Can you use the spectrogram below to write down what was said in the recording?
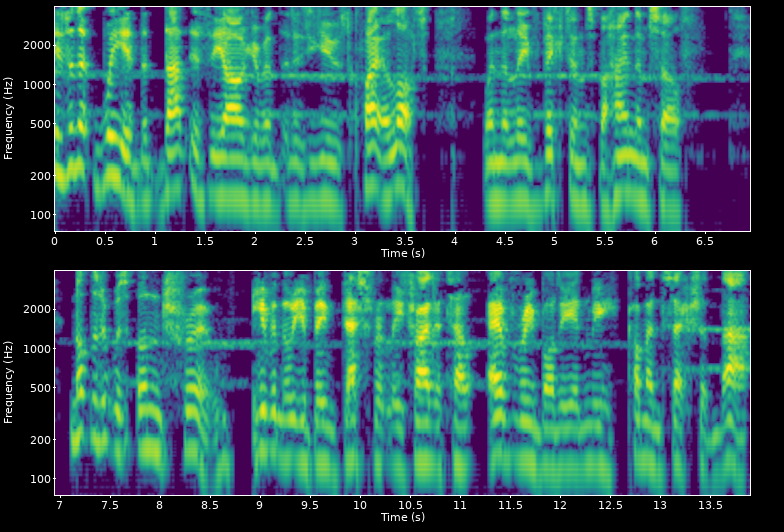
Isn't it weird that that is the argument that is used quite a lot when they leave victims behind themselves? Not that it was untrue, even though you've been desperately trying to tell everybody in me comment section that.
